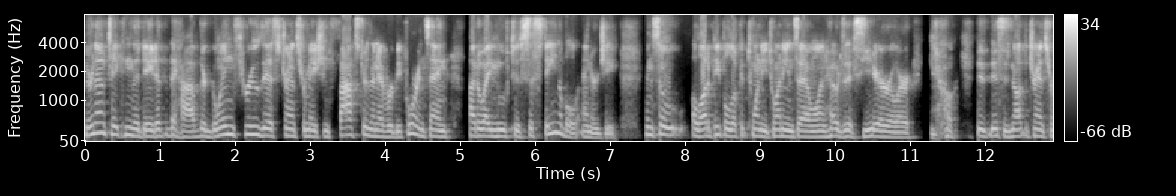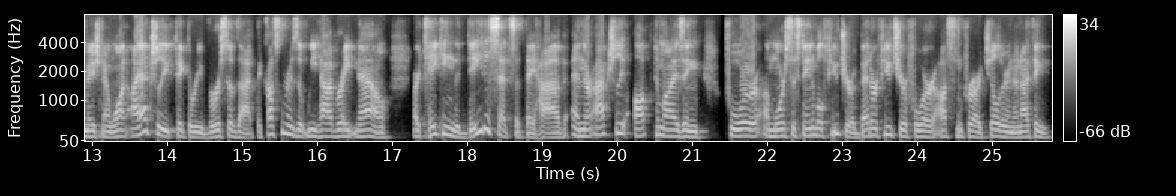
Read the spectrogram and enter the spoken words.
they're now taking the data that they have, they're going through this transformation faster than ever before and saying, how do I move to sustainable energy? And so a lot of people look at 2020 and say, I want out this year, or, you know, this is not the transformation I want. I actually take the reverse of that. The customers that we have right now are taking the data sets that they have and they're actually optimizing for a more sustainable future, a better future for us and for our children. And I think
